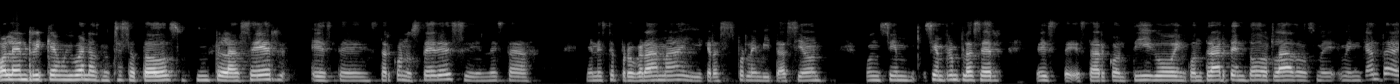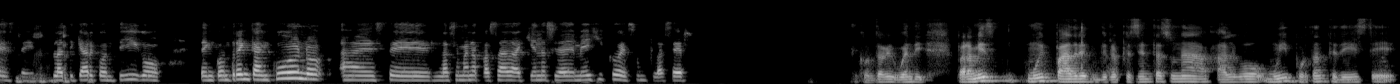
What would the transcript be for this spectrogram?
Hola Enrique, muy buenas noches a todos. Un placer este, estar con ustedes en, esta, en este programa y gracias por la invitación. Un, siempre un placer este, estar contigo, encontrarte en todos lados. Me, encanta este, platicar contigo. Te encontré en Cancún este, la semana pasada aquí en la Ciudad de México. Es un placer. Al Wendy, para mí es muy padre, representas una, algo muy importante de este,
